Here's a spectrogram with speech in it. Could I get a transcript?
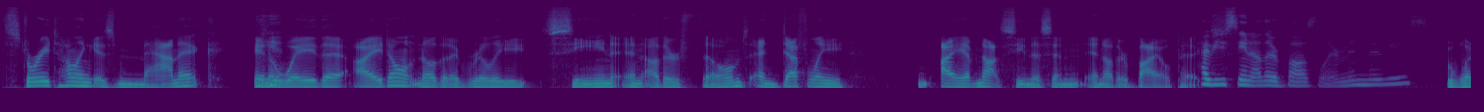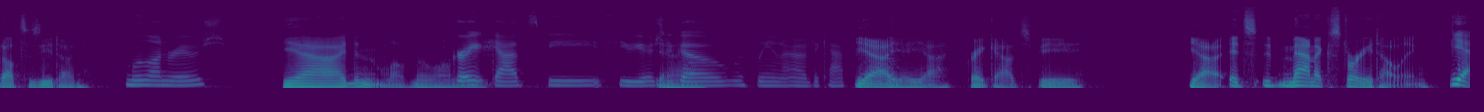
storytelling is manic in a way that I don't know that I've really seen in other films, and definitely I have not seen this in in other biopics. Have you seen other Baz Luhrmann movies? What else has he done? Moulin Rouge, Yeah, I didn't love Moulin Rouge. Great Rouge. Gatsby, a few years Yeah. ago with Leonardo DiCaprio. Yeah, yeah, yeah. Great Gatsby. Yeah, it's manic storytelling. Yeah.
